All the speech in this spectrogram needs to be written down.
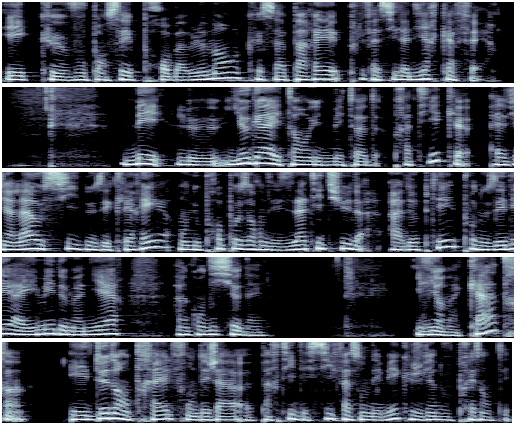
et que vous pensez probablement que ça paraît plus facile à dire qu'à faire. Mais le yoga étant une méthode pratique, elle vient là aussi nous éclairer en nous proposant des attitudes à adopter pour nous aider à aimer de manière inconditionnelle. Il y en a quatre, et deux d'entre elles font déjà partie des six façons d'aimer que je viens de vous présenter.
